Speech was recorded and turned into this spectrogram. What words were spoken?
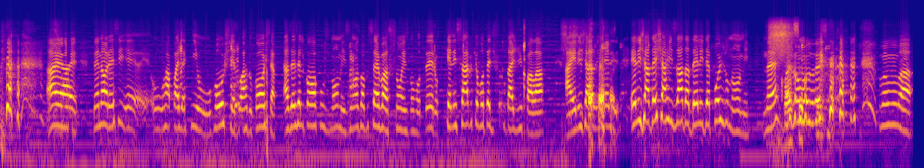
ai, ai. Tenor, esse, é, o rapaz aqui, o host Eduardo Costa, às vezes ele coloca uns nomes e umas observações no roteiro que ele sabe que eu vou ter dificuldade de falar. Aí ele já, ele, ele já deixa a risada dele depois do nome, né? Mas vamos, vamos lá.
